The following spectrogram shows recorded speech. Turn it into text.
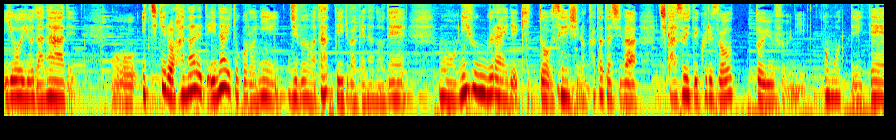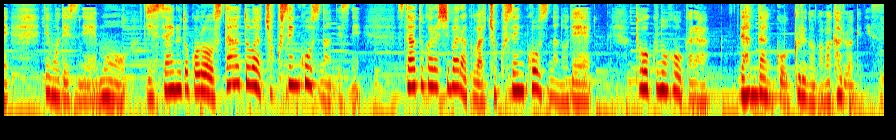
いよいよだなーで。もう1キロ離れていないところに自分は立っているわけなのでもう2分ぐらいできっと選手の方たちは近づいてくるぞというふうに思っていてでもですねもう実際のところスタートは直線コースなんですねスタートからしばらくは直線コースなので遠くの方からだんだんこう来るのがわかるわけです。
